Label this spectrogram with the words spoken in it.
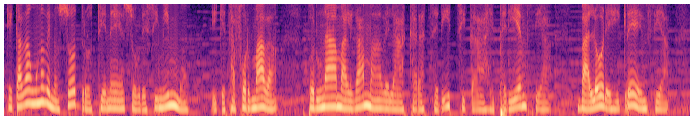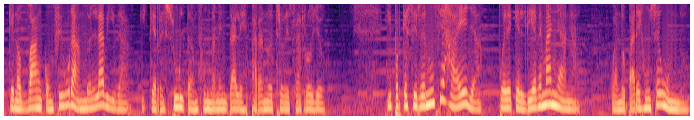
que cada uno de nosotros tiene sobre sí mismo y que está formada por una amalgama de las características, experiencias, valores y creencias que nos van configurando en la vida y que resultan fundamentales para nuestro desarrollo y porque si renuncias a ella, puede que el día de mañana, cuando pares un segundo,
